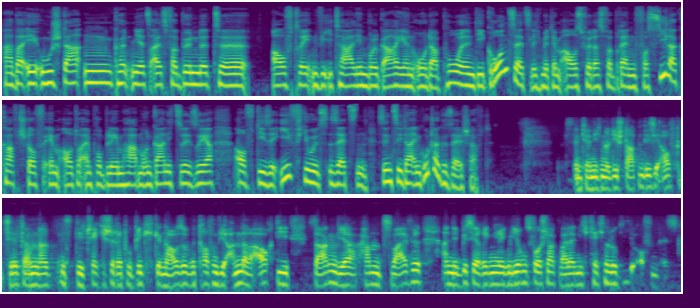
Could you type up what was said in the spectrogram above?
Aber EU-Staaten könnten jetzt als Verbündete auftreten wie Italien, Bulgarien oder Polen, die grundsätzlich mit dem Aus für das Verbrennen fossiler Kraftstoffe im Auto ein Problem haben und gar nicht so sehr auf diese E-Fuels setzen, sind Sie da in guter Gesellschaft? Es sind ja nicht nur die Staaten, die Sie aufgezählt haben, da ist die Tschechische Republik genauso betroffen wie andere auch, die sagen, wir haben Zweifel an dem bisherigen Regulierungsvorschlag, weil er nicht technologieoffen ist.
